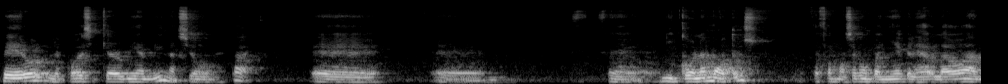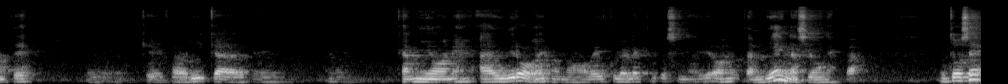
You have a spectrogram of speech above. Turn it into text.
pero les puedo decir que Airbnb nació de un SPAC. Eh, eh, Nicola Motors, esta famosa compañía que les he hablado antes, que fabrica camiones a hidrógeno, no vehículos eléctricos, sino hidrógeno, también nació un SPAC. Entonces,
